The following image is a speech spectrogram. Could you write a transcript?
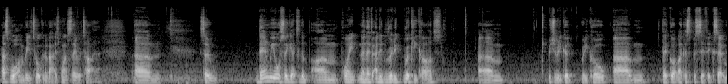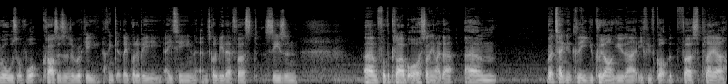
That's what I'm really talking about. Is once they retire. Um, so then we also get to the um, point. Then they've added really rookie cards, um, which is really good, really cool. Um, they've got like a specific set rules of what classes as a rookie. I think they've got to be eighteen, and it's got to be their first season um, for the club or something like that. Um, but technically, you could argue that if you've got the first player,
